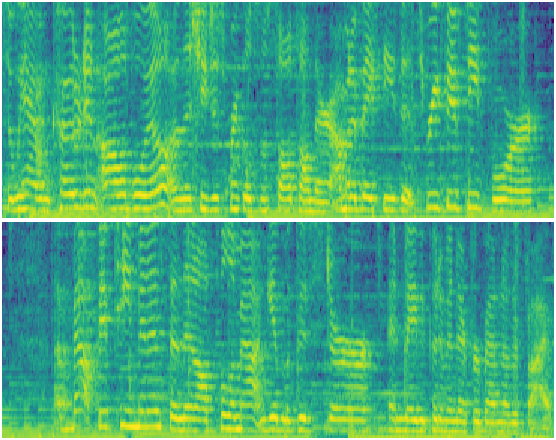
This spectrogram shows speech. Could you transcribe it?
So we have them coated in olive oil and then she just sprinkles some salt on there. I'm gonna bake these at 350 for about 15 minutes and then I'll pull them out and give them a good stir and maybe put them in there for about another five.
